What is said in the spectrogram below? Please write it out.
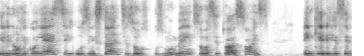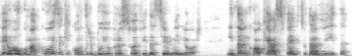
ele não reconhece os instantes ou os momentos ou as situações em que ele recebeu alguma coisa que contribuiu para a sua vida ser melhor. Então, em qualquer aspecto da vida,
